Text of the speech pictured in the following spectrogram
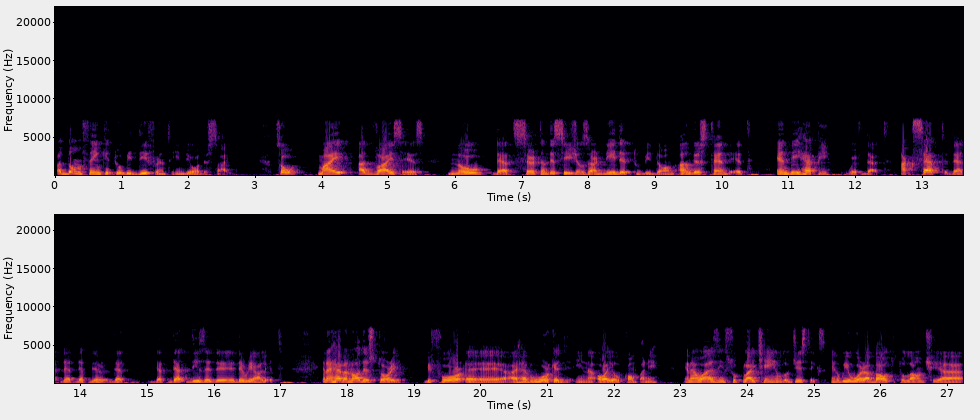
but don't think it will be different in the other side. So my advice is know that certain decisions are needed to be done, understand it, and be happy with that accept that that that that that that this is the, the reality. And I have another story. Before uh, I have worked in an oil company, and I was in supply chain logistics, and we were about to launch uh,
